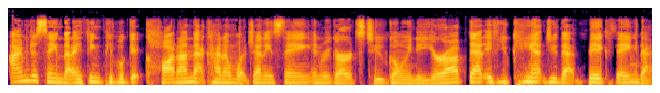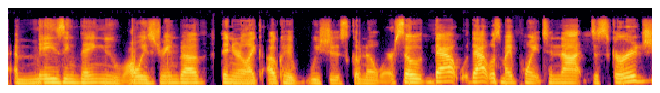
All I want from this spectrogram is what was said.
I'm just saying that I think people get caught on that kind of what Jenny's saying in regards to going to Europe. That if you can't do that big thing, that amazing thing you've always dreamed of, then you're like, okay, we should just go nowhere. So that that was my point to not discourage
